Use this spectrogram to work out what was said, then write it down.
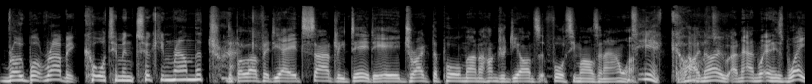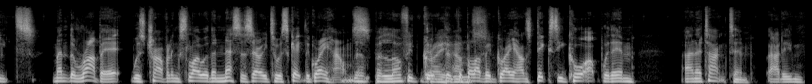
robot rabbit caught him and took him round the track. The beloved, yeah, it sadly did. It dragged the poor man 100 yards at 40 miles an hour. Dear God. I know. And, and his weight meant the rabbit was travelling slower than necessary to escape the greyhounds. The beloved The- the- greyhounds. The, beloved greyhounds. Dixie caught up with him and attacked him, adding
